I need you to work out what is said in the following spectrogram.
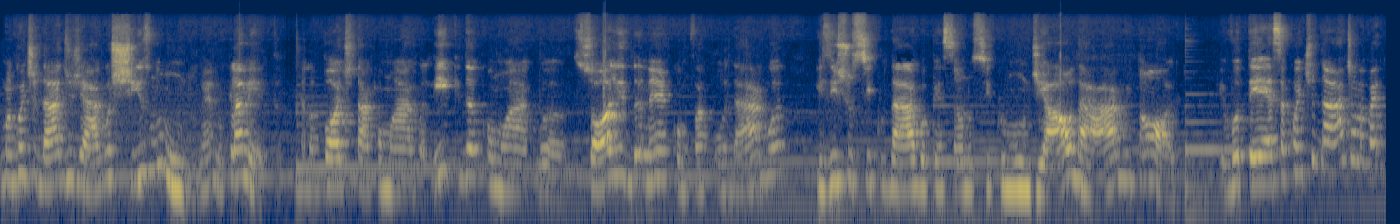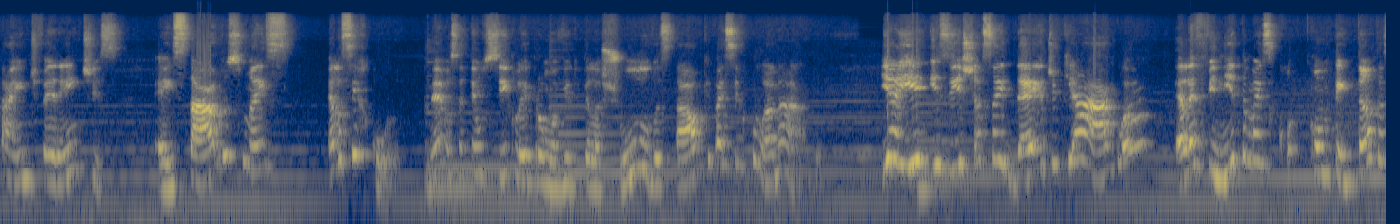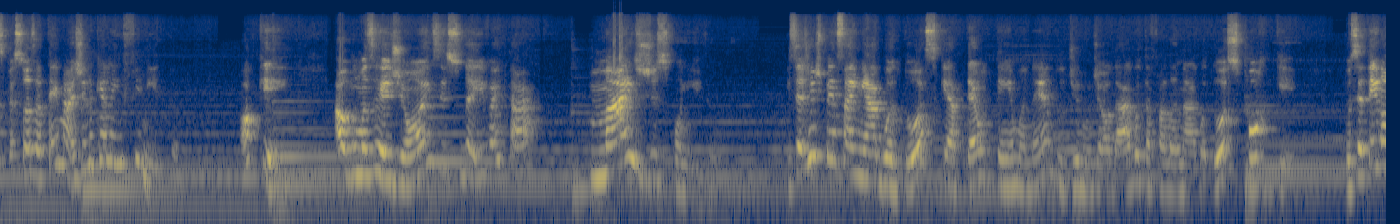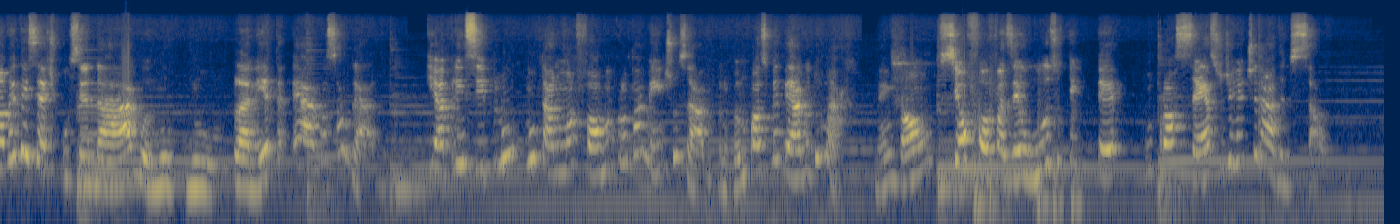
uma quantidade de água x no mundo, né? No planeta. Ela pode estar como água líquida, como água sólida, né? Como vapor d'água existe o ciclo da água pensando no ciclo mundial da água. Então, olha, eu vou ter essa quantidade, ela vai estar em diferentes é, estados, mas ela circula. Né? Você tem um ciclo aí promovido pelas chuvas tal, que vai circular na água. E aí existe essa ideia de que a água ela é finita, mas como tem tantas pessoas até imaginam que ela é infinita. Ok. Algumas regiões isso daí vai estar mais disponível. E se a gente pensar em água doce, que é até o tema né, do Dia Mundial da Água, está falando água doce, por quê? Você tem 97% da água no, no, planeta é água salgada, que a princípio não está numa forma prontamente usável. Eu não posso beber água do mar. Né? Então, se eu for fazer o uso, tem que ter um processo de retirada de sal,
